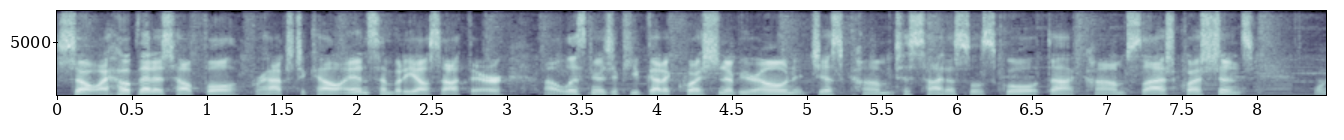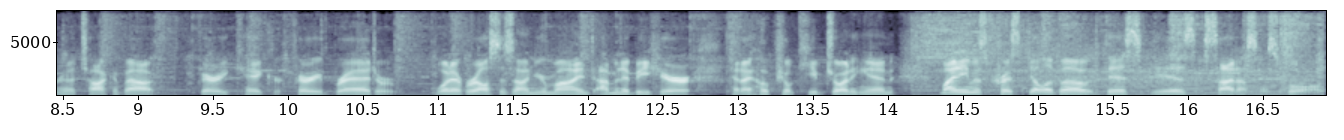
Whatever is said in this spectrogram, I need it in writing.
So I hope that is helpful, perhaps to Cal and somebody else out there. Uh, listeners, if you've got a question of your own, just come to sidehustleschool.com slash questions. We're going to talk about fairy cake or fairy bread or whatever else is on your mind. I'm going to be here, and I hope you'll keep joining in. My name is Chris Guillebeau. This is Side Hustle School.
